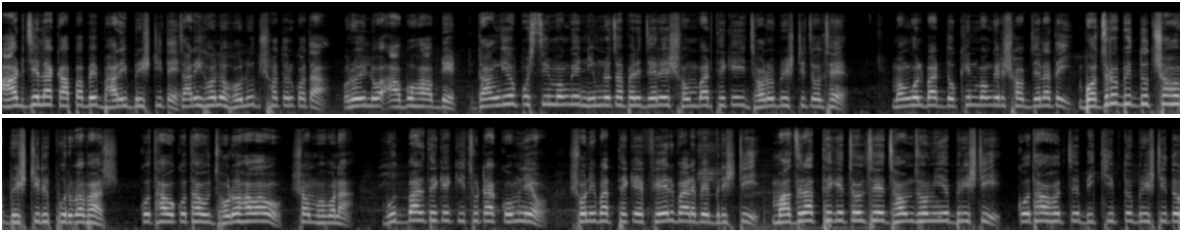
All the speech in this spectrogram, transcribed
আট জেলা কাঁপাবে ভারী বৃষ্টিতে। জারি হলো হলুদ সতর্কতা, রইল আবহাওয়া আপডেট। গাঙ্গেয় পশ্চিমবঙ্গে নিম্নচাপের জেরে সোমবার থেকেই ঝড়ো বৃষ্টি চলছে। মঙ্গলবার দক্ষিণবঙ্গের সব জেলাতেই বজ্রবিদ্যুৎ সহ বৃষ্টির পূর্বাভাস। কোথাও কোথাও ঝোড়ো হাওয়াও সম্ভাবনা। বুধবার থেকে কিছুটা কমলেও শনিবার থেকে ফের বাড়বে বৃষ্টি। মাঝরাত থেকে চলছে ঝমঝমিয়ে বৃষ্টি। কোথাও হচ্ছে বিক্ষিপ্ত বৃষ্টি, তো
